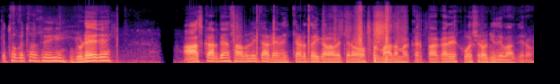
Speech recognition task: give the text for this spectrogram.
ਕਿੱਥੋਂ ਕਿੱਥੋਂ ਤੁਸੀਂ ਜੁੜੇ ਜੇ। ਆਸ ਕਰਦੇ ਹਾਂ ਸਭ ਲਈ ਤੁਹਾਡੇ ਨਾਲ ਹੀ ਕਲਾ ਵਿੱਚ ਰਹੋ, ਪਰਮਾਤਮਾ ਕਿਰਪਾ ਕਰੇ, ਖੁਸ਼ ਰਹੋ ਜਿੰਦੇ ਵਾਸਤੇ ਰਹੋ।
